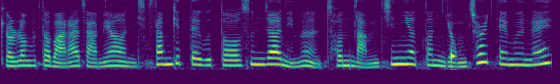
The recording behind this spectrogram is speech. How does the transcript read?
결론부터 말하자면 23기 때부터 순자님은 전 남친이었던 영철 때문에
